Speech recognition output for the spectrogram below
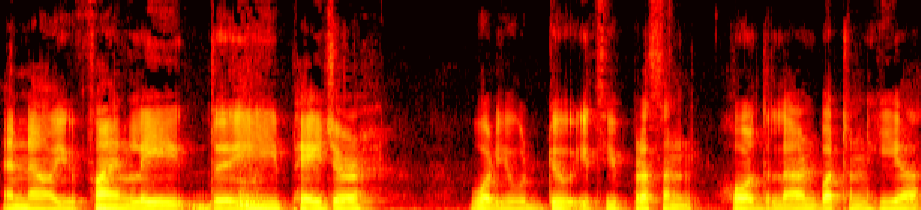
and now you finally the pager. What you would do is you press and hold the learn button here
